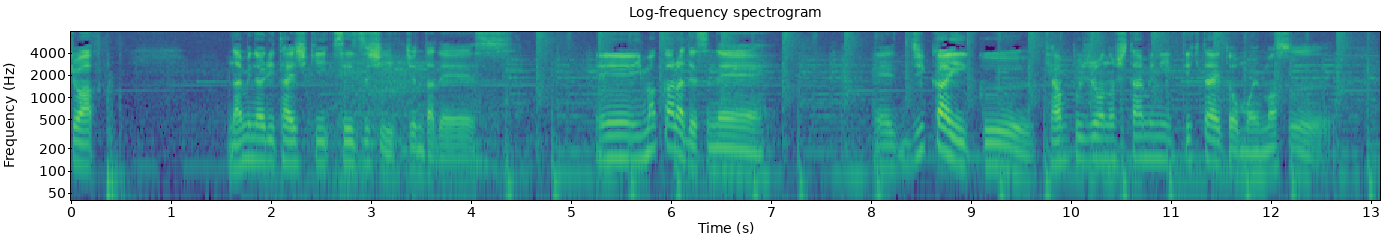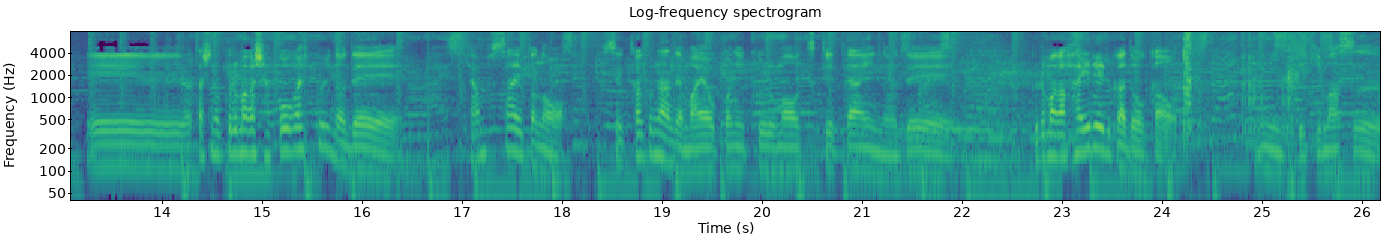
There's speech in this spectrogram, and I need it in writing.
ちは。波乗り大式製図師潤太です、えー今からですね、えー次回行くキャンプ場の下見に行っていきたいと思います、えー私の車が車高が低いのでキャンプサイトのせっかくなんで真横に車をつけたいので車が入れるかどうかを見に行ってきます。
